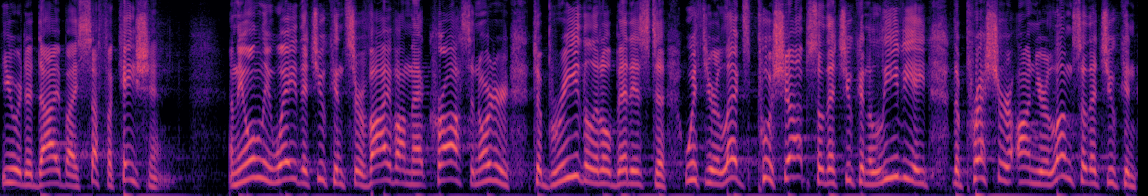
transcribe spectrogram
you were to die by suffocation. And the only way that you can survive on that cross in order to breathe a little bit is to, with your legs, push up so that you can alleviate the pressure on your lungs so that you can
